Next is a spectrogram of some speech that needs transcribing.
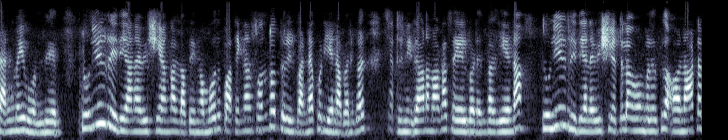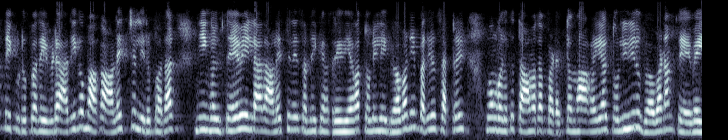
தன்மை உண்டு. தொழில் ரீதியான விஷயங்கள் அப்படிங்கும் போது பாத்தீங்கன்னா சொந்த தொழில் பண்ணக்கூடிய நபர்கள் சற்று நிதானமாக செயல்படுங்கள். ஏன்னா தொழில் ரீதியான விஷயத்துல உங்களுக்கு நாட்டத்தை கொடுப்பதை விட அதிகமாக அலைச்சல் இருப்பதால் நீங்கள் தேவையில்லாத அலைச்சலை சந்திக்கிற ரீதியாக தொழிலை கவனிப்பதில் சற்று உங்களுக்கு தாமதப்படுத்தும். ஆகையால் தொழிலில் கவனம் தேவை.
